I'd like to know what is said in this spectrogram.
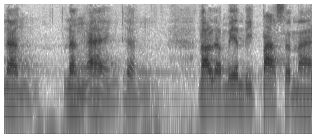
ហ្នឹងហ្នឹងឯងចឹងដល់តែមានវិបស្សនា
